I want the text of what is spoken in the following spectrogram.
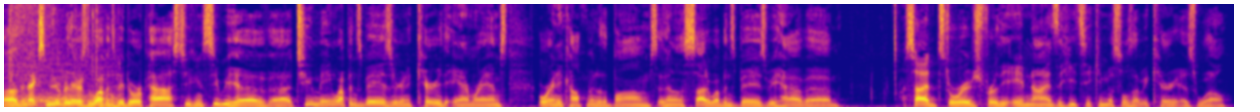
Uh, the next maneuver there is the weapons bay door pass. You can see we have uh, two main weapons bays. They're going to carry the AMRAAMs or any complement of the bombs. And then on the side of weapons bays, we have uh, side storage for the AIM-9s, the heat-seeking missiles that we carry as well.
